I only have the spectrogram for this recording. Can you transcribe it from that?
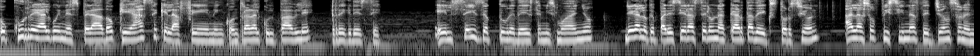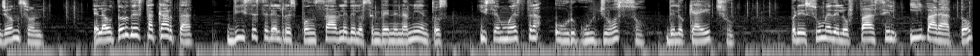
ocurre algo inesperado que hace que la fe en encontrar al culpable regrese. El 6 de octubre de ese mismo año, llega lo que pareciera ser una carta de extorsión a las oficinas de Johnson Johnson. El autor de esta carta dice ser el responsable de los envenenamientos y se muestra orgulloso de lo que ha hecho. Presume de lo fácil y barato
